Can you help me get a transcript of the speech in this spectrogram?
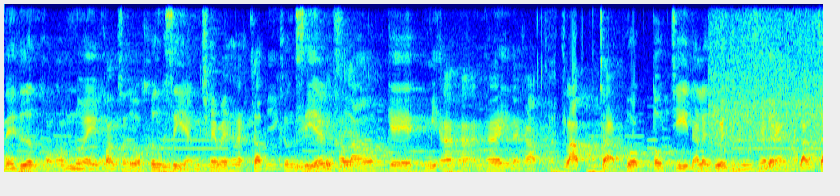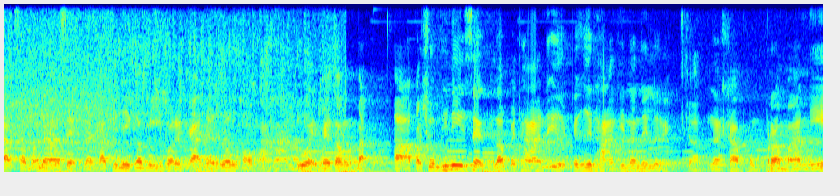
ในเรื่องของอำนวยความสะดวกเครื่องเสียงใช่ไหมฮะครับมีเครื่องเสียงมีเครื่องเสียงคาราโอเกะมีอาหารให้นะครับ รับจากพวกโต๊ะจีนอะไรด้วยอย่างนี้ใช่ไหมได้ครับหลังจากสัมมนาเสร็จนะครับ ที่นี่ก็มีบริการในเรื่องของอาหารด้วย ไม่ต้องแบบอ่า ประชุมที่นี่เสร็จแล้วไปทานที่อื่นก็คือทานที่นั่นได้เลยครับนะครับผมประมาณนี้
